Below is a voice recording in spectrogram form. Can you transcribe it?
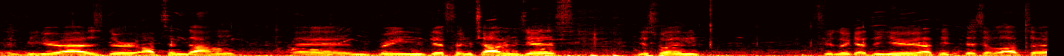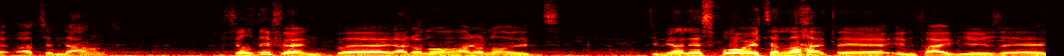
Every year has their ups and downs, and bring different challenges. This one, if you look at the year, I think there's a lot of ups and downs. It feels different, but I don't know. I don't know. It's, to be honest, four it's a lot uh, in five years, uh,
